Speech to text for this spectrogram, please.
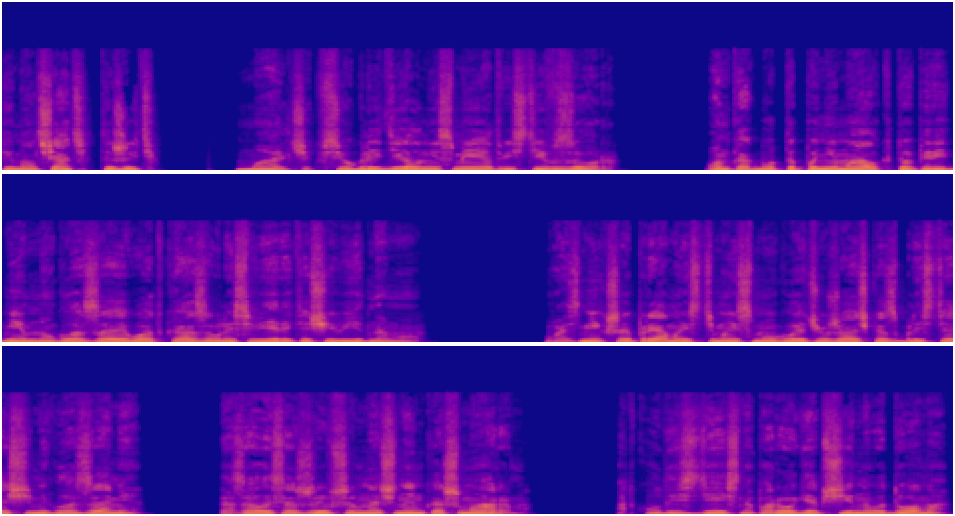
Ты молчать, ты жить. Мальчик все глядел, не смея отвести взор. Он как будто понимал, кто перед ним, но глаза его отказывались верить очевидному. Возникшая прямо из тьмы смуглая чужачка с блестящими глазами казалась ожившим ночным кошмаром. Откуда здесь, на пороге общинного дома,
